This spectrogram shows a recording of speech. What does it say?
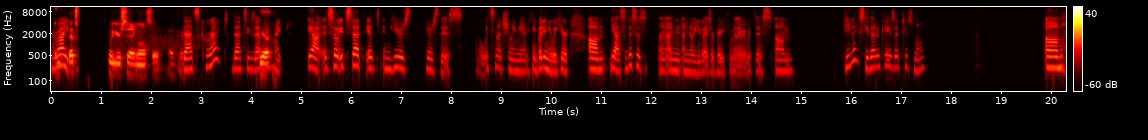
And right That's what you're saying also. Okay. That's correct. That's exactly Yeah. right. Yeah, it's so it's that it and here's here's this. Oh, it's not showing me everything, but anyway, here. Um, yeah, so this is I, I'm I know you guys are very familiar with this. Um, can you guys see that okay? Is that too small? Um,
